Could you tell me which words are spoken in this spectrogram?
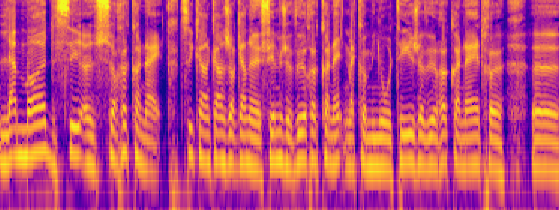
la mode, c'est euh, se reconnaître. Tu sais, quand, quand je regarde un film, je veux reconnaître ma communauté, je veux reconnaître euh, euh,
